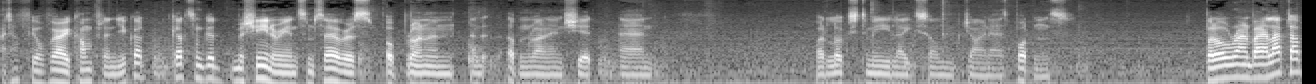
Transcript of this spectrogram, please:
I don't feel very confident. You've got got some good machinery and some servers up running and up and running and shit and what looks to me like some giant ass buttons. But all ran by a laptop?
